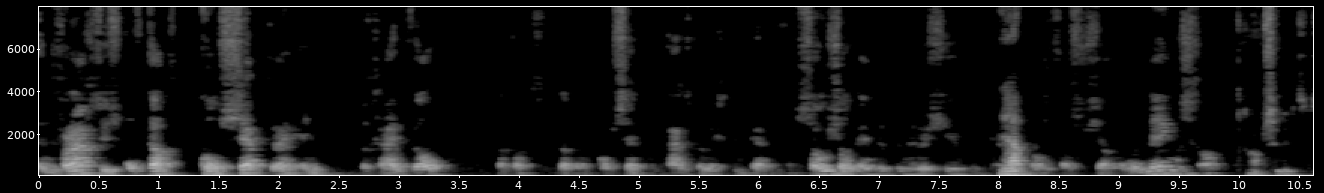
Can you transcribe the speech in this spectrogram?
En de vraag is dus of dat concept, hè, en begrijp wel dat dat, dat, dat concept wordt uitgelegd in termen van social entrepreneurship, in termen Ja. van, van sociaal ondernemerschap. absoluut.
